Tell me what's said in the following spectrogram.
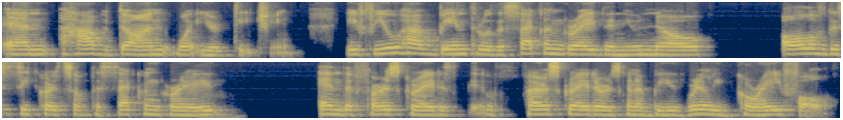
and have done what you're teaching. If you have been through the second grade, then you know all of the secrets of the second grade. Mm. And the first grade is first grader is going to be really grateful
